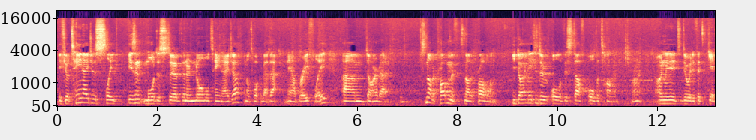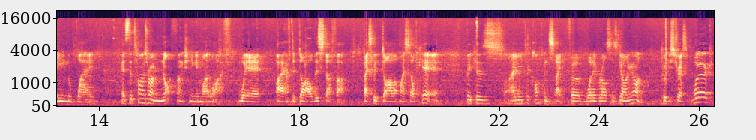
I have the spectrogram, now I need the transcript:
if your teenager's sleep isn't more disturbed than a normal teenager, and I'll talk about that now briefly, um, don't worry about it. It's not a problem if it's not a problem. You don't need to do all of this stuff all the time, right? You only need to do it if it's getting in the way. It's the times where I'm not functioning in my life where I have to dial this stuff up, basically dial up my self-care because I need to compensate for whatever else is going on. Could be stress at work,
